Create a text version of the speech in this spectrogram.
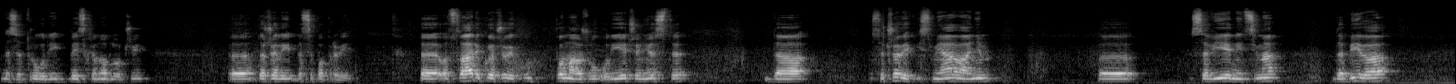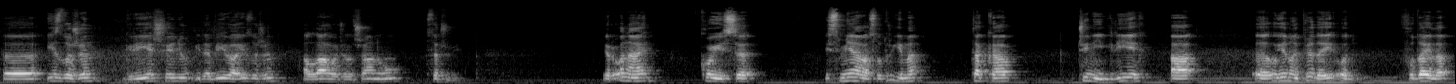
da se trudi, da iskreno odluči, e, da želi da se popravi. E, od stvari koje čovjeku pomažu u liječenju jeste da se čovjek ismijavanjem e, sa vjernicima da biva E, izložen griješenju i da biva izložen Allahu Đelšanu srđbi. Jer onaj koji se ismijava sa drugima, takav čini grijeh, a e, u jednoj predaji od Fudajla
